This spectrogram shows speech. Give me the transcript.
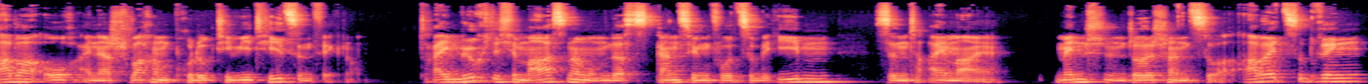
aber auch einer schwachen Produktivitätsentwicklung. Drei mögliche Maßnahmen, um das Ganze irgendwo zu beheben, sind einmal Menschen in Deutschland zur Arbeit zu bringen,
